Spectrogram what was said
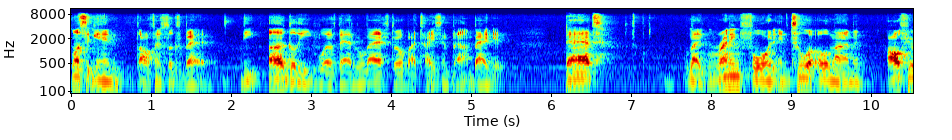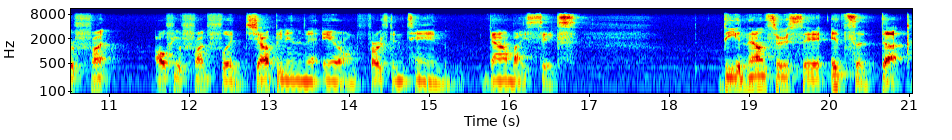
once again, offense looks bad. The ugly was that last throw by Tyson Bagent That like running forward into an O lineman off your front off your front foot, jumping in the air on first and ten down by six. The announcer said it's a duck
